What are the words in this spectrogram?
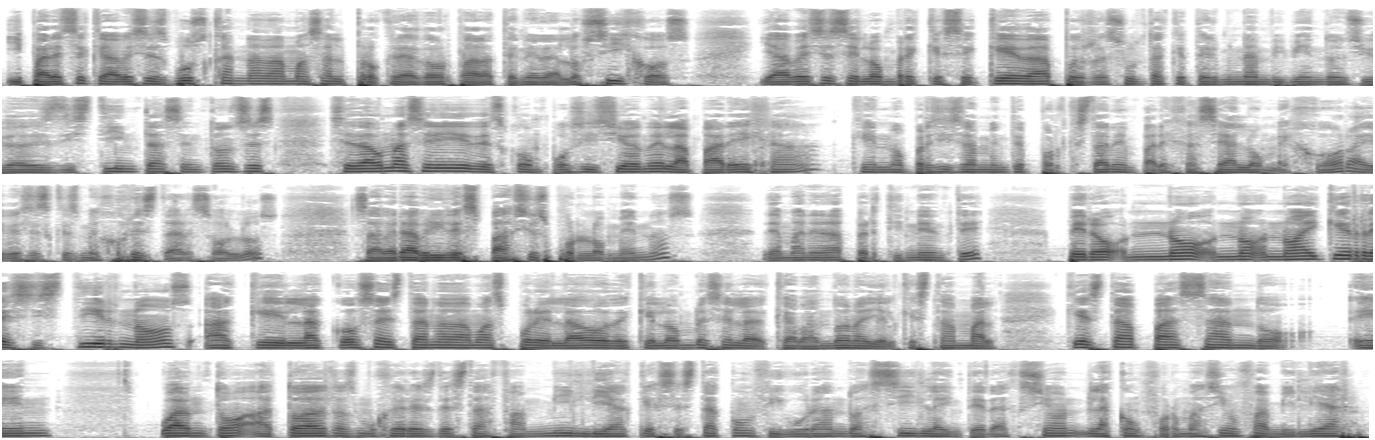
y parece que a veces buscan nada más al procreador para tener a los hijos y a veces el hombre que se queda pues resulta que terminan viviendo en ciudades distintas. Entonces se da una serie de descomposición de la pareja que no precisamente porque estar en pareja sea lo mejor hay veces que es mejor estar solos saber abrir espacios por lo menos de manera pertinente pero no no no hay que resistirnos a que la cosa está nada más por el lado de que el hombre es el que abandona y el que está mal. Qué está pasando en cuanto a todas las mujeres de esta familia que se está configurando así la interacción, la conformación familiar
